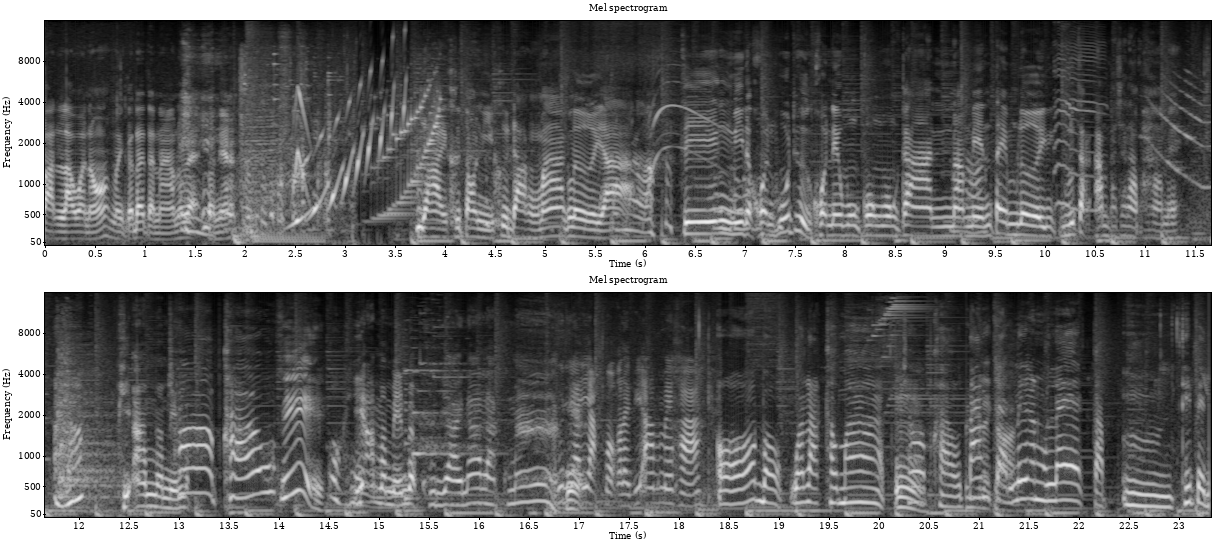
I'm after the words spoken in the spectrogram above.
ฟันเราอะเนาะมันก็ได้แต่น้ำแล้วแหละตอนเนี้ยยายคือตอนนี้คือดังมากเลยอะจริงมีแต่คนพูดถึงคนในวงกงวงการมาเม้นเต็มเลย รู้จักอัมพัชราภาไหม พี่อ้ำมาเม้นชแบบอบเขา นี่โอ้โห พี่อ้ำมาเม้นแบบคุณยายน่ารักมากคุณยายอยากบอกอะไรพี่อ้ำไหมคะ อ๋อบอกว่ารักเขามากอืมชอบเขาเป็นตั้งรายแต่การเรื่องแรกกับอืมที่เป็น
